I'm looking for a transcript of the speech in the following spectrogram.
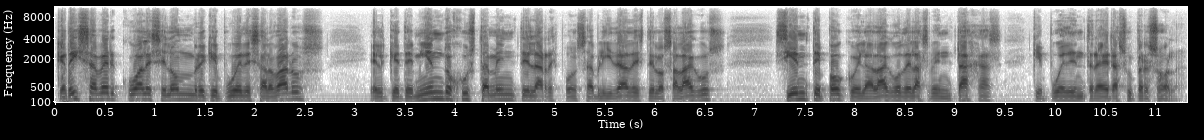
¿Queréis saber cuál es el hombre que puede salvaros? El que temiendo justamente las responsabilidades de los halagos, siente poco el halago de las ventajas que pueden traer a su persona.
